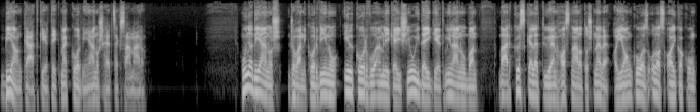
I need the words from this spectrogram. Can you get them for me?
Biancát kérték meg Korvin János herceg számára. Hunyadi János, Giovanni Corvino, Il Corvo emléke is jó ideig élt Milánóban, bár közkeletűen használatos neve a Janko az olasz ajkakon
